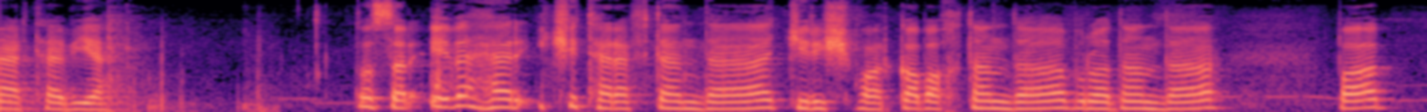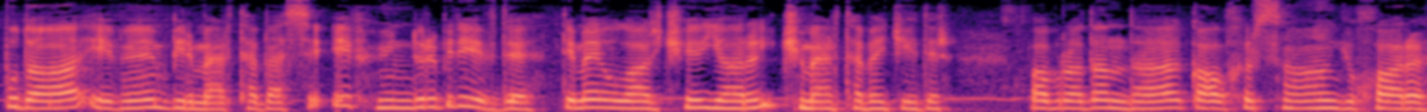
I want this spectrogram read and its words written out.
mərtəbəyə. Dostlar, evə hər iki tərəfdən də giriş var. Qabaqdan da, buradan da. Bu da evin bir mərtəbəsi. Ev hündür bir evdir. Demək olar ki, yarı iki mərtəbə gedir. Buradan da qalxırsan yuxarı.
